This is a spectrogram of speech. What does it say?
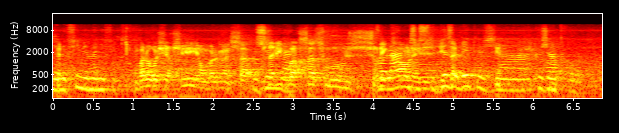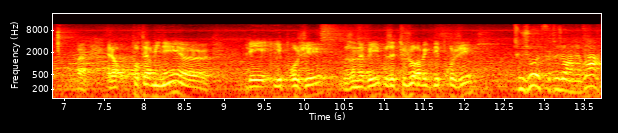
Mais le film est magnifique. On va le rechercher et on va le mettre ça. Vous allez voir ça sur l'écran. je suis désolée que j'ai un, trou. Alors, pour terminer, euh, les, les projets, vous en avez Vous êtes toujours avec des projets? Toujours, il faut toujours en avoir.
